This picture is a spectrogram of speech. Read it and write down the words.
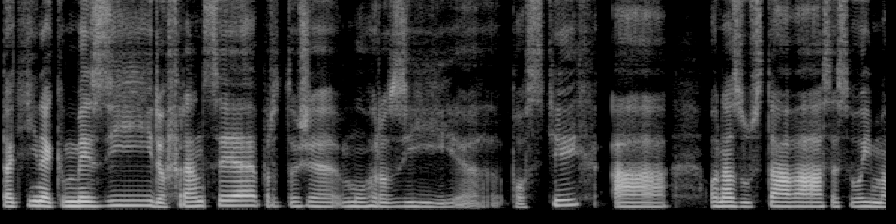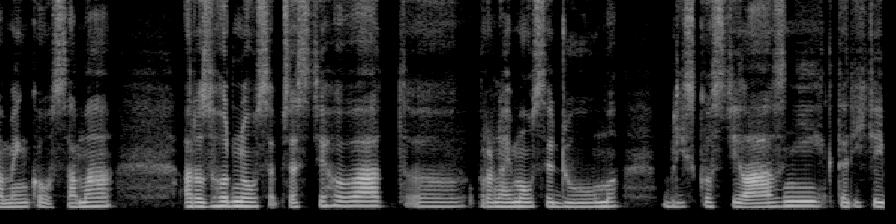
Tatínek mizí do Francie, protože mu hrozí eh, postih a ona zůstává se svojí maminkou sama a rozhodnou se přestěhovat, eh, pronajmou si dům v blízkosti lázní, který chtějí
